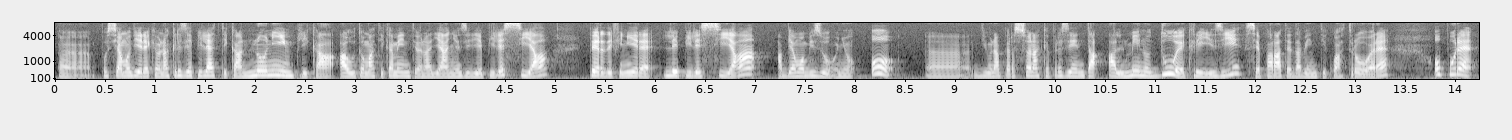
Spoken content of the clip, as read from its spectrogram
eh, possiamo dire che una crisi epilettica non implica automaticamente una diagnosi di epilessia. Per definire l'epilessia abbiamo bisogno o eh, di una persona che presenta almeno due crisi separate da 24 ore, oppure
